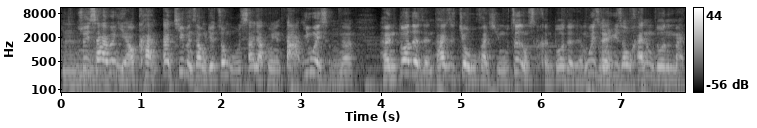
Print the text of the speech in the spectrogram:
嗯，所以杀价空间也要看，但基本上我觉得中国杀价空间大，因为什么呢？很多的人他是旧屋换新屋，这种是很多的人。为什么预售还那么多人买？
